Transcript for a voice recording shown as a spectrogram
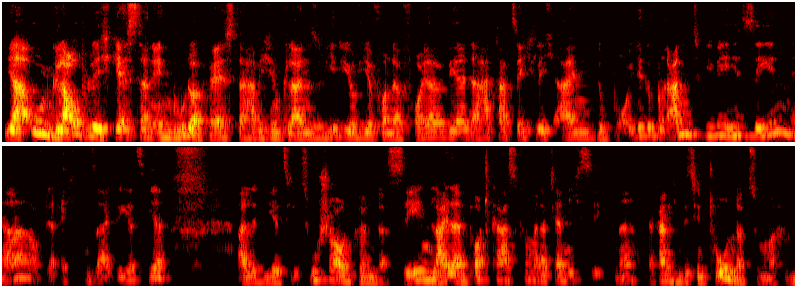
Ja, unglaublich, gestern in Budapest, da habe ich ein kleines Video hier von der Feuerwehr. Da hat tatsächlich ein Gebäude gebrannt, wie wir hier sehen, ja, auf der rechten Seite jetzt hier. Alle, die jetzt hier zuschauen, können das sehen. Leider im Podcast können wir das ja nicht sehen. Ne? Da kann ich ein bisschen Ton dazu machen.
